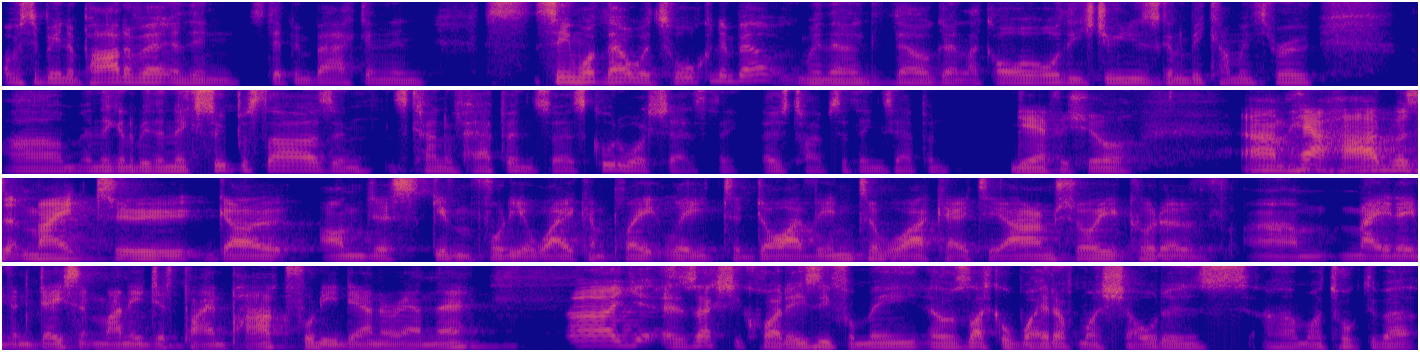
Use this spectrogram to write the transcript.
obviously being a part of it and then stepping back and then seeing what they were talking about when they they were going like, oh, all these juniors are going to be coming through. Um, and they're going to be the next superstars, and it's kind of happened. So it's cool to watch that those types of things happen. Yeah, for sure. Um, how hard was it, mate, to go? I'm just giving footy away completely to dive into YKTR. I'm sure you could have um, made even decent money just playing park footy down around there. Uh, yeah, it was actually quite easy for me. It was like a weight off my shoulders. Um, I talked about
